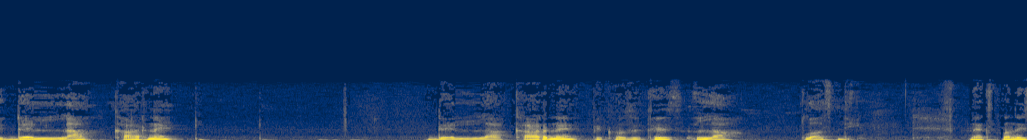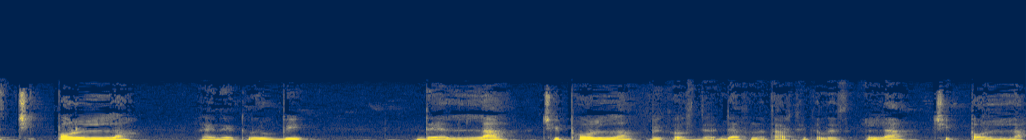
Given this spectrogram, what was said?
be della carne. Della carne because it is la plus d. Next one is cipolla and it will be della cipolla because the definite article is la cipolla.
